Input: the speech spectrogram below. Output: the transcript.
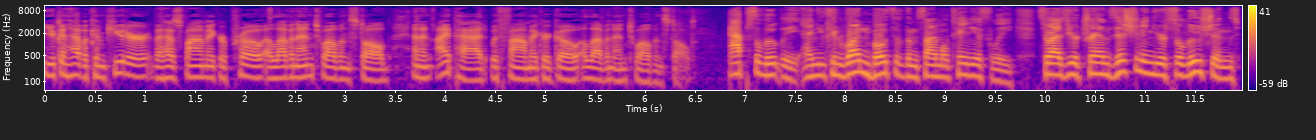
you can have a computer that has FileMaker Pro 11 and 12 installed and an iPad with FileMaker Go 11 and 12 installed. Absolutely. And you can run both of them simultaneously. So as you're transitioning your solutions,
